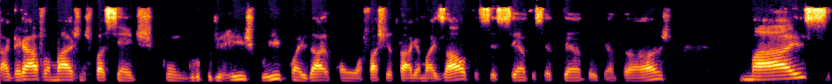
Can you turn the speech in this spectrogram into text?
agrava mais nos pacientes com grupo de risco e com a, idade, com a faixa etária mais alta, 60, 70, 80 anos, mas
